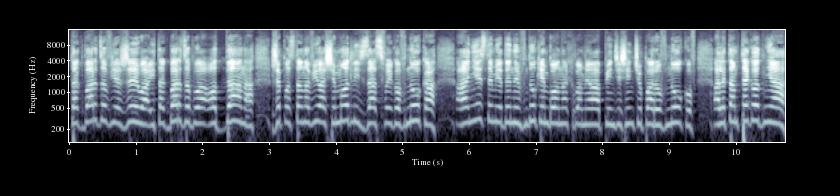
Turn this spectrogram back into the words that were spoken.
tak bardzo wierzyła i tak bardzo była oddana, że postanowiła się modlić za swojego wnuka, a nie jestem jedynym wnukiem, bo ona chyba miała pięćdziesięciu paru wnuków, ale tamtego dnia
